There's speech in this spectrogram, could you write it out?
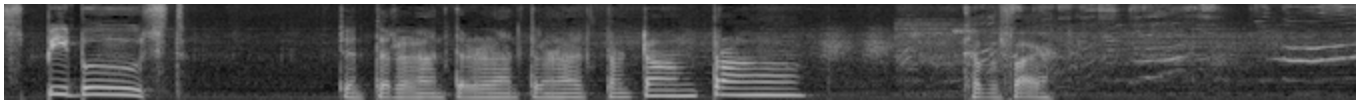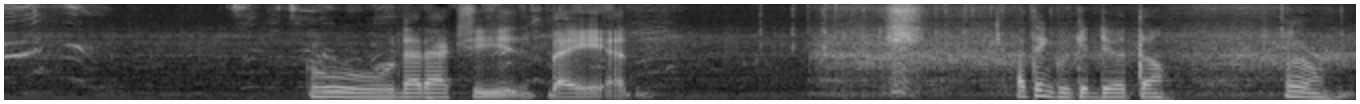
Speed boost. Dun, dun, dun. Cover fire. Ooh, that actually is bad. I think we could do it though. Boom.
